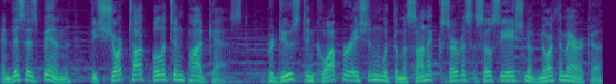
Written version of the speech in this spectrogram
and this has been the Short Talk Bulletin Podcast, produced in cooperation with the Masonic Service Association of North America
